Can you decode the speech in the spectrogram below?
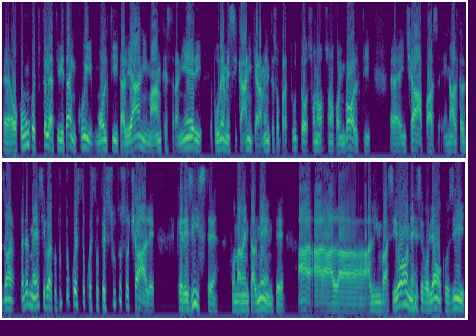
eh, o comunque tutte le attività in cui molti italiani, ma anche stranieri, eppure messicani chiaramente soprattutto, sono, sono coinvolti eh, in Chiapas e in altre zone del Messico. Ecco, tutto questo, questo tessuto sociale che resiste fondamentalmente a, a, alla, all'invasione, se vogliamo così,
